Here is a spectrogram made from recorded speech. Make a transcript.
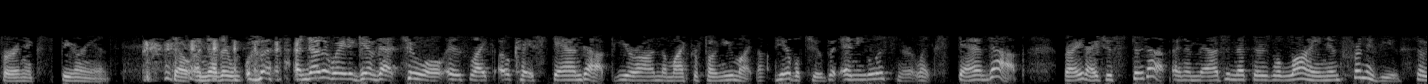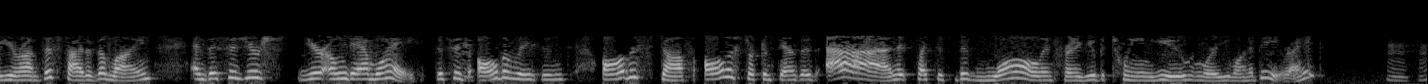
for an experience. So another another way to give that tool is like, okay, stand up. You're on the microphone. You might not be able to, but any listener, like stand up, right? I just stood up and imagine that there's a line in front of you. So you're on this side of the line, and this is your your own damn way. This is all the reasons, all the stuff, all the circumstances. Ah, and it's like this big wall in front of you between you and where you want to be, right? Mm-hmm.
